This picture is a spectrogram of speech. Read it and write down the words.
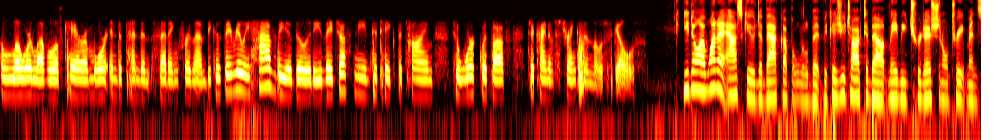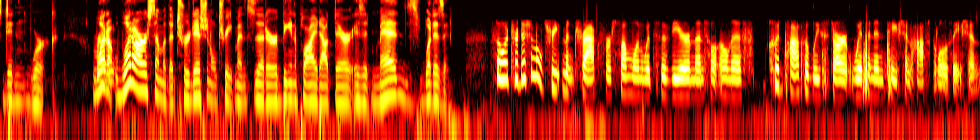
a lower level of care, a more independent setting for them because they really have the ability. They just need to take the time to work with us to kind of strengthen those skills. You know, I want to ask you to back up a little bit because you talked about maybe traditional treatments didn't work. Right. What what are some of the traditional treatments that are being applied out there? Is it meds? What is it? So, a traditional treatment track for someone with severe mental illness could possibly start with an inpatient hospitalization.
